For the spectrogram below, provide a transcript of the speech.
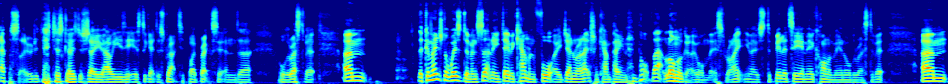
episode. It just goes to show you how easy it is to get distracted by Brexit and uh, all the rest of it. Um, the conventional wisdom, and certainly David Cameron fought a general election campaign not that long ago on this, right? You know, stability in the economy and all the rest of it. Um,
